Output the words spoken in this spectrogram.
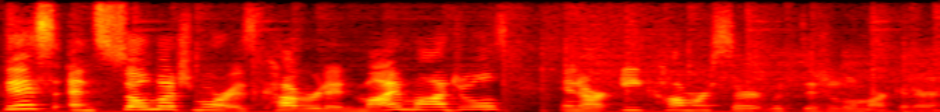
This and so much more is covered in my modules in our e commerce cert with Digital Marketer.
